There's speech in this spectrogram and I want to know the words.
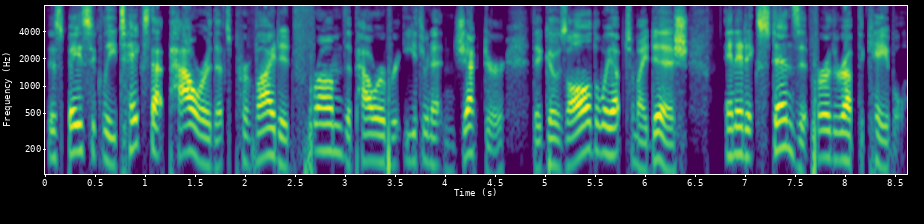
This basically takes that power that's provided from the power over Ethernet injector that goes all the way up to my dish, and it extends it further up the cable.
